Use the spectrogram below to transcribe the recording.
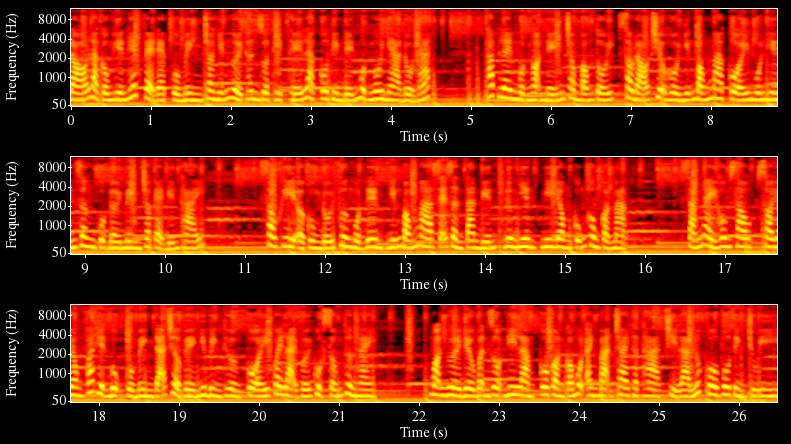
Đó là cống hiến hết vẻ đẹp của mình cho những người thân ruột thịt thế là cô tìm đến một ngôi nhà đổ nát. Thắp lên một ngọn nến trong bóng tối, sau đó triệu hồi những bóng ma cô ấy muốn hiến dâng cuộc đời mình cho kẻ biến thái. Sau khi ở cùng đối phương một đêm, những bóng ma sẽ dần tan biến, đương nhiên, Mi cũng không còn mạng. Sáng ngày hôm sau, So Young phát hiện bụng của mình đã trở về như bình thường, cô ấy quay lại với cuộc sống thường ngày. Mọi người đều bận rộn đi làm, cô còn có một anh bạn trai thật thà, chỉ là lúc cô vô tình chú ý.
